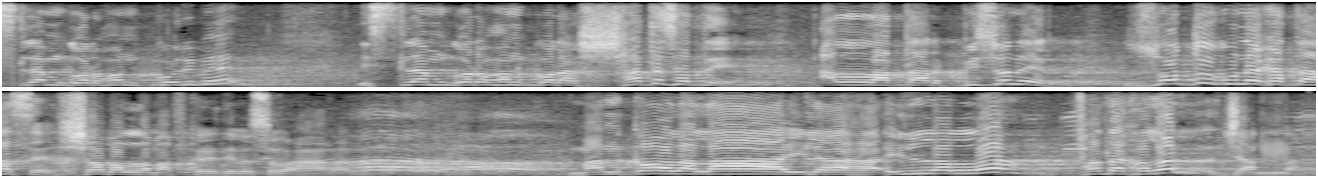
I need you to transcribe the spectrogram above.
ইসলাম গ্রহণ করিবে, ইসলাম গ্রহণ করার সাথে সাথে আল্লাহ তার পিছনের যত গুণাখাতা আছে, সব আল্লাহ মাফ করে দেবে মান কল আল্লাহ ইল্লাল্লাহ জান্নাহ।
